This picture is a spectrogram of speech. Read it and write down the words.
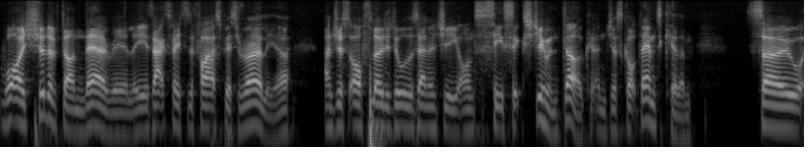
what I should have done there really is activated the fire spitter earlier and just offloaded all his energy onto Seasick Stu and Doug and just got them to kill him. So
